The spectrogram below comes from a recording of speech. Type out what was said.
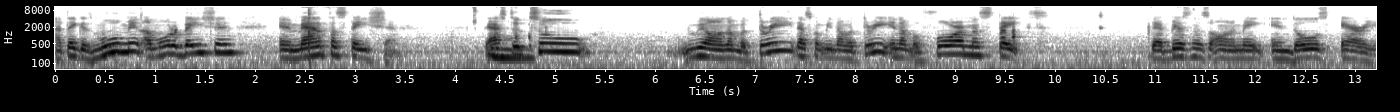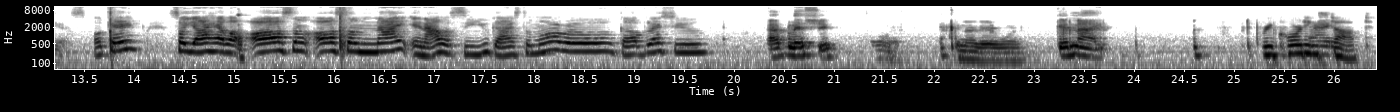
i think it's movement or motivation and manifestation that's the two. We're on number three. That's going to be number three. And number four, mistakes that business owner make in those areas. Okay? So y'all have an awesome, awesome night. And I will see you guys tomorrow. God bless you. God bless you. Good night, everyone. Good night. Recording Bye. stopped.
